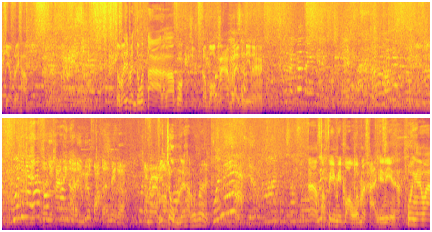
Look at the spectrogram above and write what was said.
เพียบเลยครับ ส่วนมากจะเป็นตุ๊กตาแล้วก็พวกกระบอกน้ำอะไรพวกนี้นะฮะอุ้นี่ไง 你看那个有没有划痕那个上面？ มีจุ่มด้วยครับเพื่อน อุ้ยแม่ ๆอ่าฟัฟฟี่มิดบอลก็มาขายที่นี่นะครับ พูดง่ายๆว่า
